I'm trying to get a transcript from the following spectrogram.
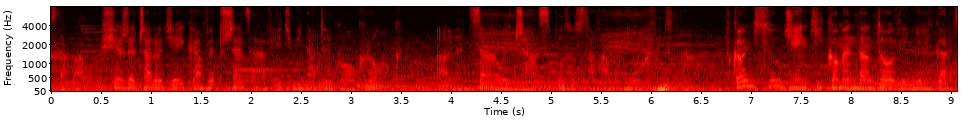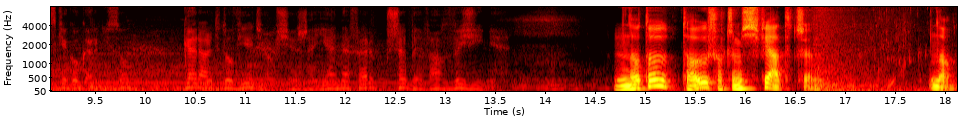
Zdawało się, że czarodziejka wyprzedza Wiedźmina tylko o krok, ale cały czas pozostawała nieuchwytna. W końcu, dzięki komendantowi Nilfgaardzkiego garnizonu, Geralt dowiedział się, że Yennefer przebywa w Wyzimie. No to to już o czym świadczy. No,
